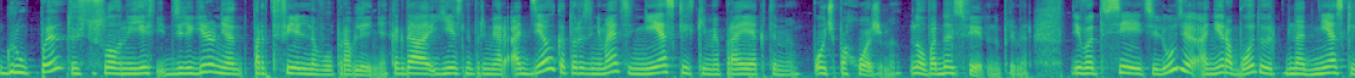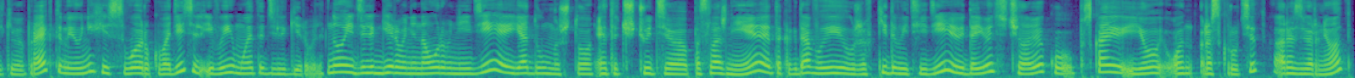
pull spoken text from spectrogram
группы, то есть, условно, есть делегирование портфельного управления. Когда есть, например, отдел, который занимается несколькими проектами, очень похожими, ну, в одной сфере, например. И вот все эти люди, они работают над несколькими проектами, и у них есть свой руководитель, и вы ему это делегировали. Но и делегирование на уровне идеи, я думаю, что это чуть-чуть э, посложнее. Это когда вы уже вкидываете идею и даете человеку, пускай ее он раскрутит, развернет,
